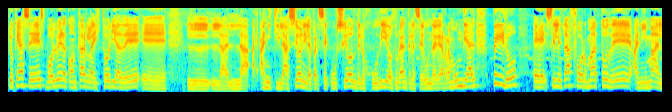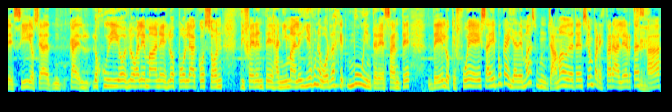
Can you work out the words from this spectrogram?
Lo que hace es volver a contar la historia de eh, la, aniquilación y la persecución de los judíos durante la Segunda Guerra Mundial, pero eh, se les da formato de animales, ¿sí? O sea, los judíos, los alemanes, los polacos son diferentes animales y es un abordaje muy interesante de lo que fue esa época y además un llamado de atención para estar alertas a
